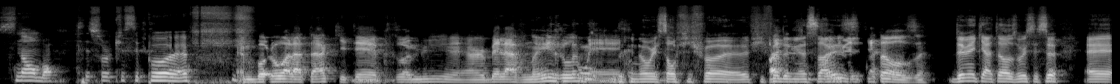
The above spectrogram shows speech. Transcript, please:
Sinon, bon, c'est sûr que c'est pas. Euh... Mbolo à l'attaque qui était promu à un bel avenir, là, mais. Bruno et son FIFA, FIFA 2016. 2014. 2014, oui, c'est ça. Euh,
